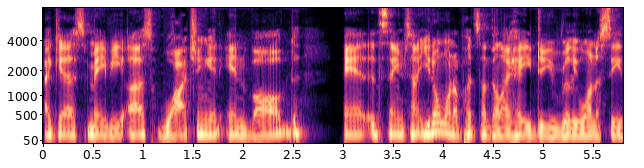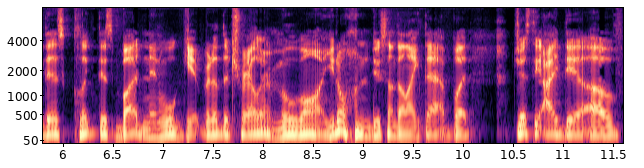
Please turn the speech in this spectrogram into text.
I guess, maybe us watching it involved and at the same time, you don't want to put something like, hey, do you really want to see this? Click this button and we'll get rid of the trailer and move on. You don't want to do something like that. But just the idea of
